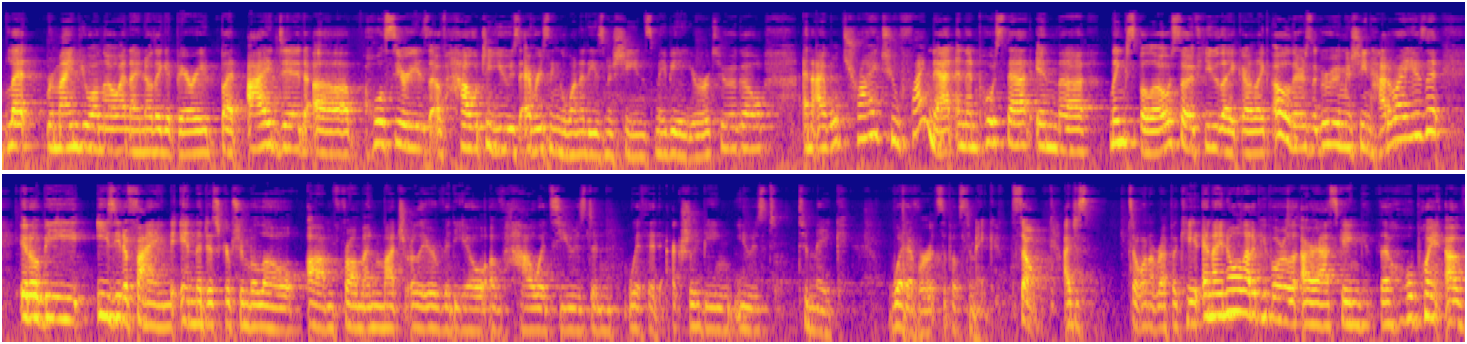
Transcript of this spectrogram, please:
let remind you all know, and I know they get buried, but I did a whole series of how to use every single one of these machines maybe a year or two ago. And I will try to find that and then post that in the links below. So if you like are like, oh, there's the grooving machine, how do I use it? It'll be easy to find in the description below um, from a much earlier video of how it's used and with it actually being used to make whatever it's supposed to make. So I just don't want to replicate. And I know a lot of people are, are asking, the whole point of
